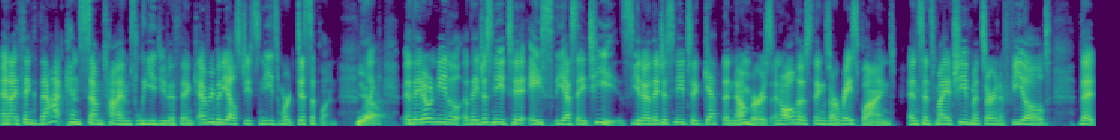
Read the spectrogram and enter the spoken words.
And i think that can sometimes lead you to think everybody else just needs more discipline. Yeah. like they don't need a they just need to ace the sats you know? They just need to get the numbers and all those things are race blind. And since my achievements are in a field that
